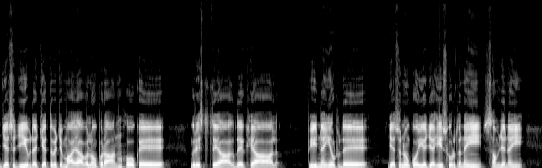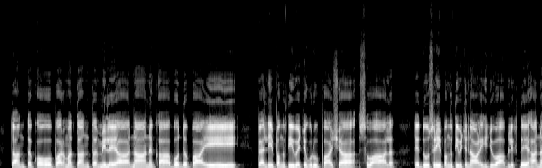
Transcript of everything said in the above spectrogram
ਜਿਸ ਜੀਵ ਦੇ ਚਿੱਤ ਵਿੱਚ ਮਾਇਆ ਵੱਲੋਂ ਪ੍ਰਾਨ ਹੋ ਕੇ ਗ੍ਰਸਥ ਤਿਆਗ ਦੇ ਖਿਆਲ ਵੀ ਨਹੀਂ ਉੱਠਦੇ, ਜਿਸ ਨੂੰ ਕੋਈ ਅਜਿਹੀ ਸੁਰਤ ਨਹੀਂ, ਸਮਝ ਨਹੀਂ ਤੰਤ ਕੋ ਪਰਮ ਤੰਤ ਮਿਲਿਆ ਨਾਨਕਾ ਬੁੱਧ ਪਾਈ। ਪਹਿਲੀ ਪੰਕਤੀ ਵਿੱਚ ਗੁਰੂ ਪਾਤਸ਼ਾਹ ਸਵਾਲ ਤੇ ਦੂਸਰੀ ਪੰਕਤੀ ਵਿੱਚ ਨਾਲ ਹੀ ਜਵਾਬ ਲਿਖਦੇ ਹਨ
